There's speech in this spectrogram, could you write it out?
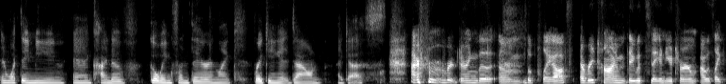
and what they mean and kind of going from there and like breaking it down I guess. I remember during the um the playoffs, every time they would say a new term, I was like,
